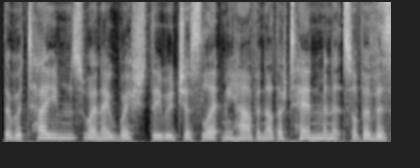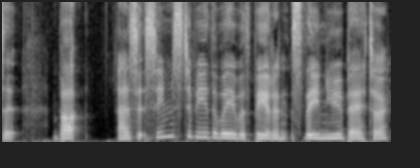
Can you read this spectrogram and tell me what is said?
There were times when I wished they would just let me have another 10 minutes of a visit, but as it seems to be the way with parents, they knew better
